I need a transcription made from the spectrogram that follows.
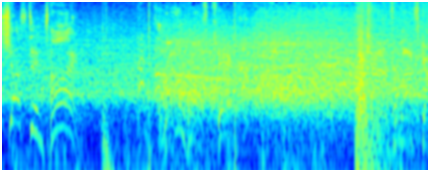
Just in time. Roundhouse kick. Counter from Asuka.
